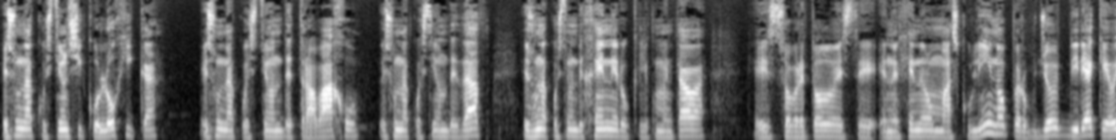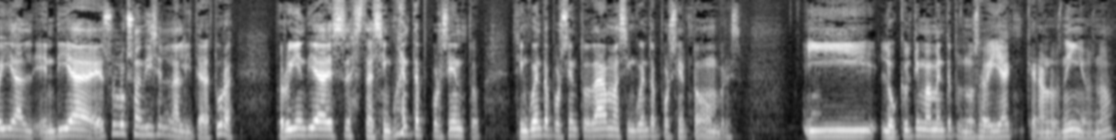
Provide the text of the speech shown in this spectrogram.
Es una cuestión psicológica, es una cuestión de trabajo, es una cuestión de edad, es una cuestión de género que le comentaba, sobre todo este, en el género masculino, pero yo diría que hoy en día, eso es lo que se dice en la literatura, pero hoy en día es hasta el 50%, 50% damas, 50% hombres. Y lo que últimamente pues no sabía que eran los niños, ¿no?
